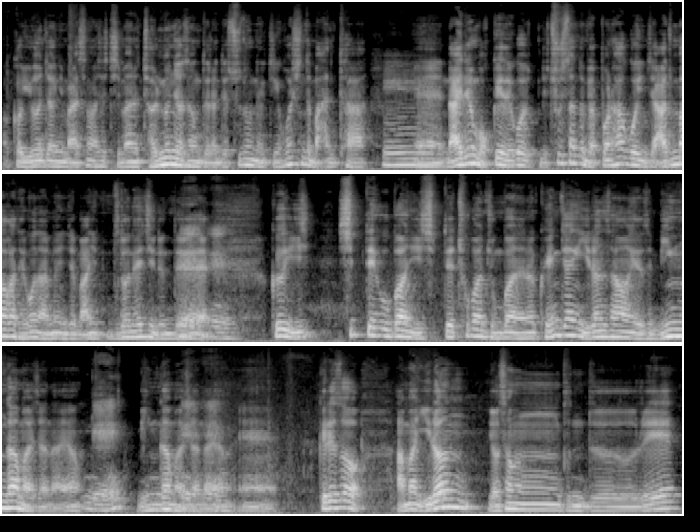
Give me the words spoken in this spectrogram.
아까 위원장님 말씀하셨지만 젊은 여성들한테 수동냉증이 훨씬 더 많다. 음. 예, 나이를 먹게 되고 출산도 몇 번 하고 이제 아줌마가 되고 나면 이제 많이 묻어내지는데 예, 예. 그 이, 10대 후반, 20대 초반, 중반에는 굉장히 이런 상황에 대해서 민감하잖아요. 예. 민감하잖아요. 예. 그래서 아마 이런 여성분들의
